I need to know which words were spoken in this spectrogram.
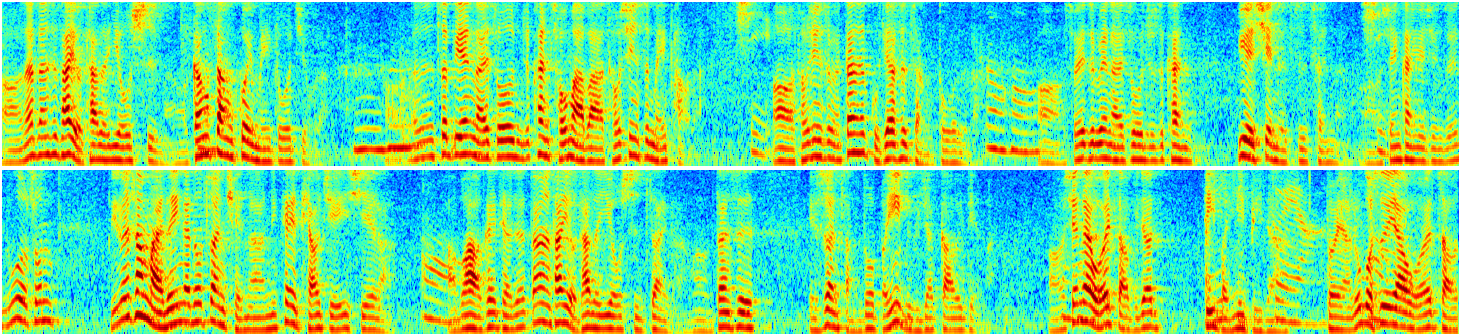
啊，那但是它有它的优势嘛，刚上柜没多久了，嗯，反正这边来说你就看筹码吧，投信是没跑的，是。啊，投信是没，但是股价是涨多的啦，嗯哼，啊，所以这边来说就是看。月线的支撑了，啊，先看月线支撑。如果说理论上买的应该都赚钱啦，你可以调节一些啦，哦，好不好？可以调节，当然它有它的优势在的啊，但是也算涨多，本益比比较高一点嘛，啊，现在我会找比较低本益比的，对呀，对呀。如果是要我会找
